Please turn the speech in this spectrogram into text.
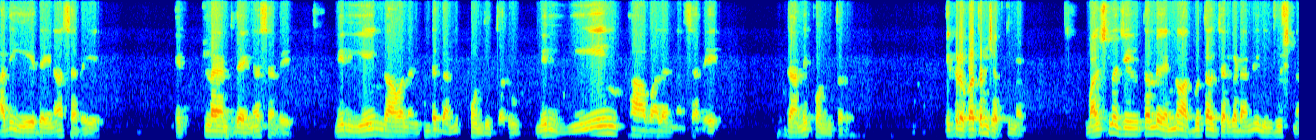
అది ఏదైనా సరే ఎట్లాంటిదైనా సరే మీరు ఏం కావాలనుకుంటే దాన్ని పొందుతారు. మీరు ఏం కావాలన్నా సరే దాన్ని పొందుతారు. ఇక్కడ ఒక అతను చెప్తున్నాడు. మనుషుల జీవితాల్లో ఎన్నో అద్భుతాలు జరగడాన్ని నేను చూసిన.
